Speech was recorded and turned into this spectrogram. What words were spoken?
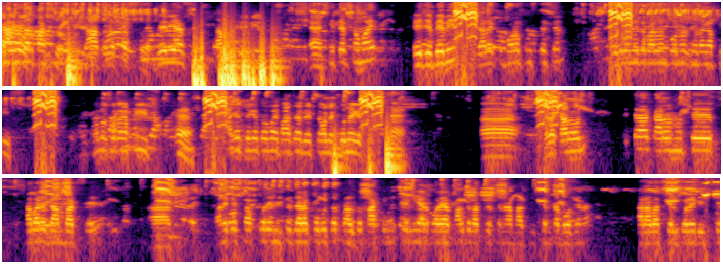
সাত হাজার পাঁচশো। সাত হাজার পাঁচশো। বেবি আছে। হ্যাঁ শীতের সময় এই যে বেবি যারা একটু বড় খুঁজতেছেন এগুলো নিতে পারবেন পনেরোশো টাকা পিস পনেরোশো টাকা পিস হ্যাঁ। আগে থেকে তো ভাই বাজার রেটটা অনেক কমে গেছে। হ্যাঁ। এটা কারণ? এটা কারণ হচ্ছে খাবারের দাম বাড়ছে। আর অনেকে সব করে নিচ্ছে যারা কবুতর পালতো পাখি নিচ্ছে নেওয়ার পরে আর পালতে পারতেছে না বা সিস্টেমটা বোঝে না। আর আবার সেল করে দিচ্ছে।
